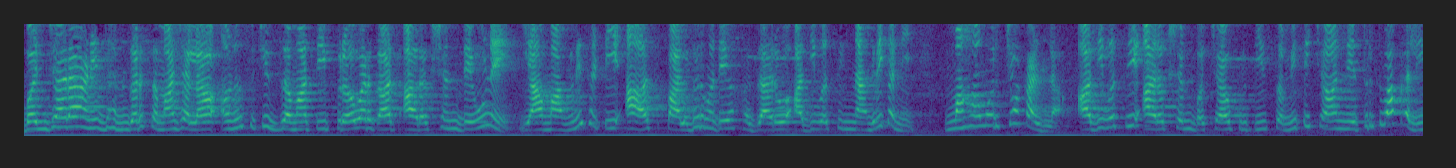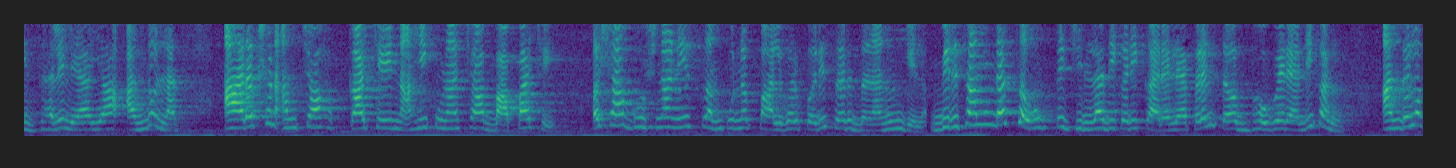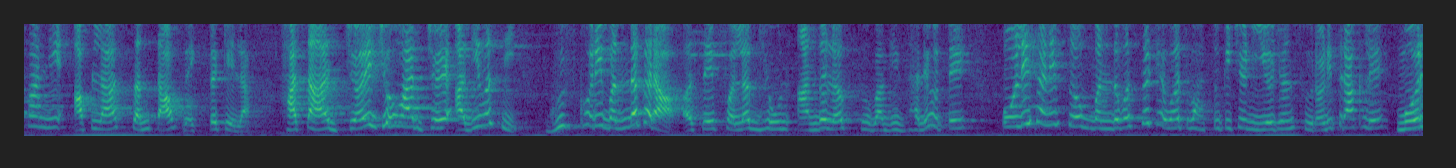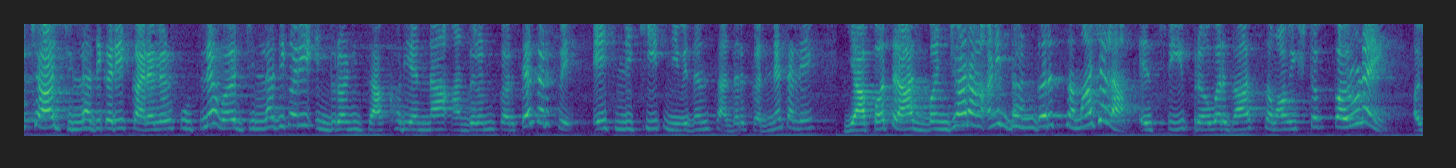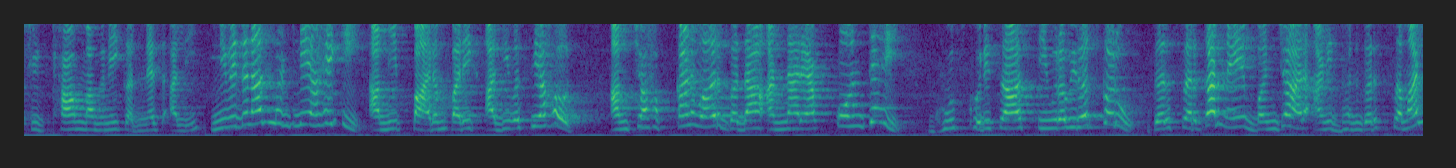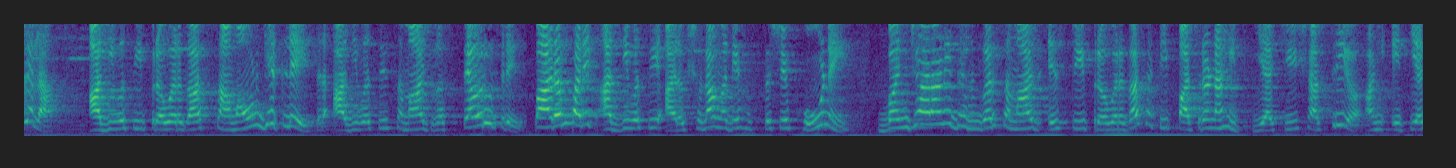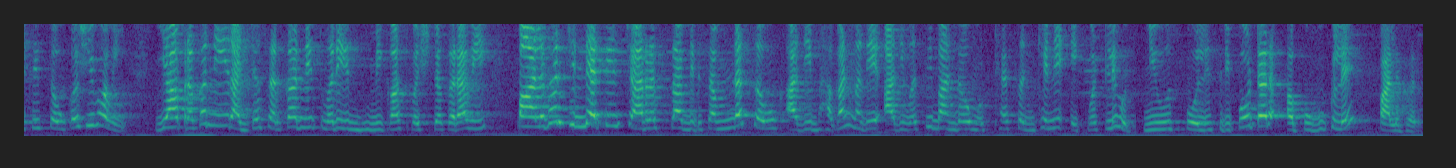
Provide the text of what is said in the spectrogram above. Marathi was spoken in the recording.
बंजारा आणि धनगर समाजाला अनुसूचित जमाती प्रवर्गात आरक्षण देऊ नये या मागणीसाठी आज पालघरमध्ये हजारो आदिवासी नागरिकांनी महामोर्चा काढला. आदिवासी आरक्षण बचाव कृती समितीच्या नेतृत्वाखाली झालेल्या या आंदोलनात आरक्षण आमच्या हक्काचे नाही कुणाच्या बापाचे अशा घोषणाने संपूर्ण पालघर परिसर दणानून गेला. बिरसा मुंडा चौक ते जिल्हाधिकारी कार्यालयापर्यंत भव्य रॅली काढून आंदोलकांनी आपला संताप व्यक्त केला. हातात जय जोहार जय आदिवासी घुसखोरी बंद करा असे फलक घेऊन आंदोलक सहभागी झाले होते. पोलीस आणि चोख बंदोबस्त ठेवत वाहतुकीचे नियोजन सुरळीत राखले. मोर्चा जिल्हाधिकारी कार्यालयावर पोहोचल्यावर जिल्हाधिकारी इंदुराणी जाखड यांना आंदोलनकर्त्यातर्फे एक लिखित निवेदन सादर करण्यात आले. या पत्रात बंजारा आणि धनगर समाजाला एस टी प्रवर्गात समाविष्ट करू नये. अशी ठाम मागणी करण्यात आली. निवेदनात म्हटले आहे की आम्ही पारंपरिक आदिवासी आहोत. आमच्या हक्कांवर गदा आणणाऱ्या कोणत्याही घुसखोरीचा तीव्र विरोध करू. जर सरकारने बंजार आणि धनगर समाजाला आदिवासी प्रवर्गात सामावून घेतले तर आदिवासी समाज रस्त्यावर उतरेल. पारंपरिक आदिवासी आरक्षणामध्ये हस्तक्षेप होऊ नये. बंजार आणि धनगर समाज एस टी प्रवर्गासाठी पात्र नाहीत याची शास्त्रीय आणि ऐतिहासिक चौकशी व्हावी. या प्रकरणी राज्य सरकारने त्वरित भूमिका स्पष्ट करावी. पालघर जिल्ह्यातील चार रस्ता बिरसा मुंडा चौक आदी भागांमध्ये आदिवासी बांधव मोठ्या संख्येने एकवटले होते. News police reporter Apu Bukle Palghar.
